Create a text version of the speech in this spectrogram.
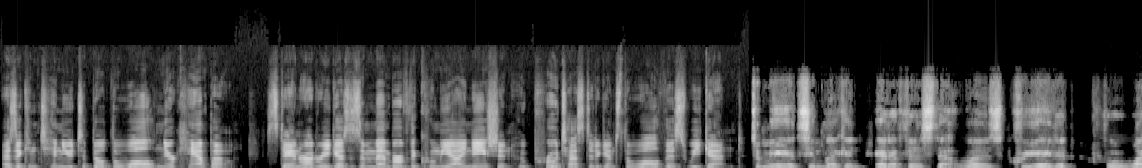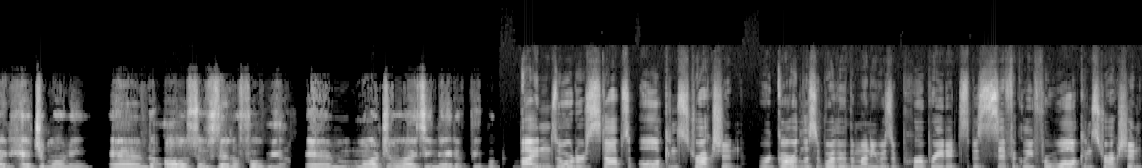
as it continued to build the wall near Campo. Stan Rodriguez is a member of the Kumeyaay Nation who protested against the wall this weekend. To me, it seemed like an edifice that was created for white hegemony and also xenophobia and marginalizing Native people. Biden's order stops all construction, regardless of whether the money was appropriated specifically for wall construction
